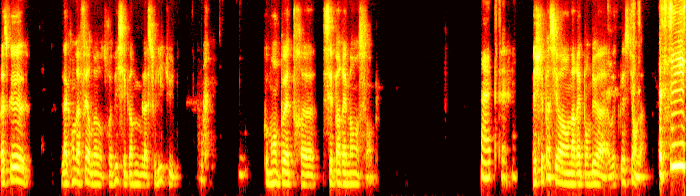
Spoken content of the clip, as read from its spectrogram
Parce que la grande affaire dans notre vie, c'est quand même la solitude. Comment on peut être euh, séparément ensemble. Ouais, tout à fait. Et je ne sais pas si on a répondu à votre question là. Si,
